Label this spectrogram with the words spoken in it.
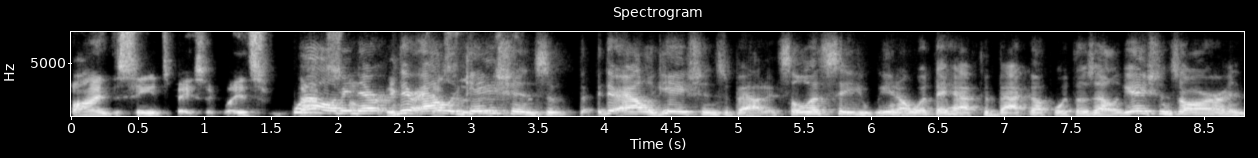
behind the scenes basically. It's well i mean there there are allegations of, there are allegations about it. So let's see you know what they have to back up what those allegations are and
